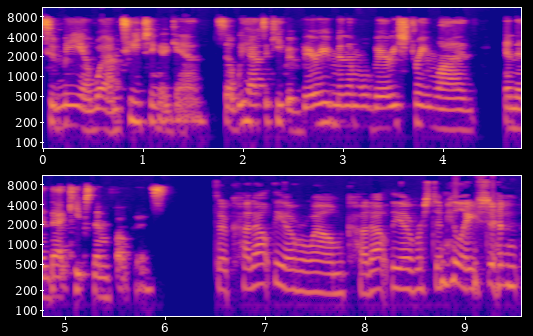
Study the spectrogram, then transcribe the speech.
to me and what I'm teaching again. So we have to keep it very minimal, very streamlined, and then that keeps them focused. So cut out the overwhelm, cut out the overstimulation,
